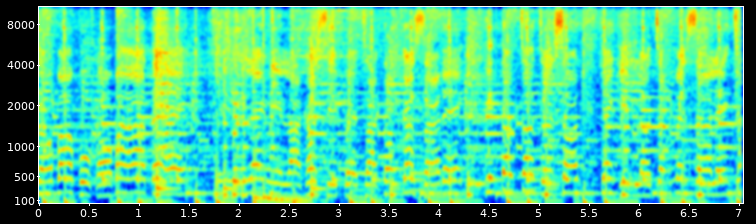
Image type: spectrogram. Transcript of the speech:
เจ้าบ้าผู้เขาบ้าแต่งมือแรงนี่ล่ะเขาสิเปิดจากต้นการแสดงกินตับเจ้าจนซอนแค่กินแล้วจังไม่เสลงใจ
